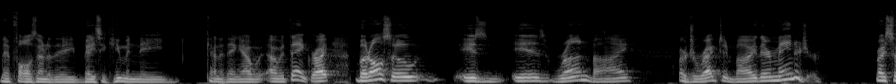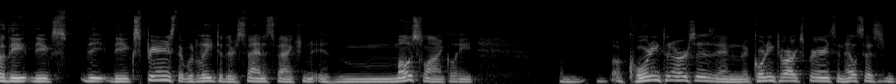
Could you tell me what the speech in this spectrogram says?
that falls under the basic human need kind of thing. I, w- I would think, right? But also is is run by or directed by their manager, right? So the the the the experience that would lead to their satisfaction is most likely. Um, according to nurses and according to our experience in health systems,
